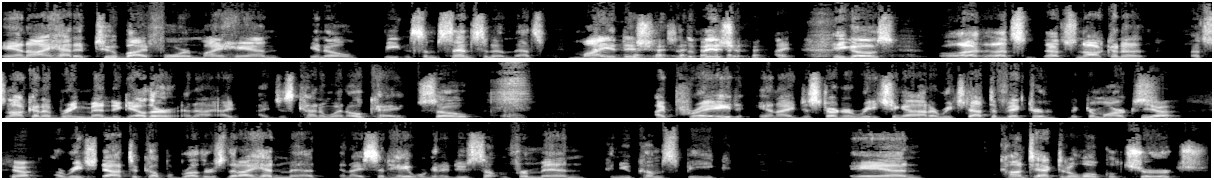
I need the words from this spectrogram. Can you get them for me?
And I had a two by four in my hand, you know, beating some sense in him. That's my addition to the vision. I, he goes, Well, that, that's that's not gonna that's not gonna bring men together. And I I, I just kind of went, Okay. So I prayed and I just started reaching out. I reached out to Victor, Victor Marx. Yeah. Yeah. I reached out to a couple brothers that I had met and I said, Hey, we're going to do something for men. Can you come speak? And contacted a local church.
